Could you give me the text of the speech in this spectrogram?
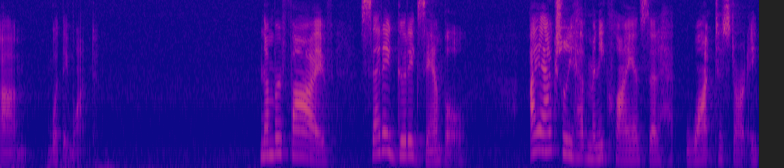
um, what they want. Number five, set a good example. I actually have many clients that want to start a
